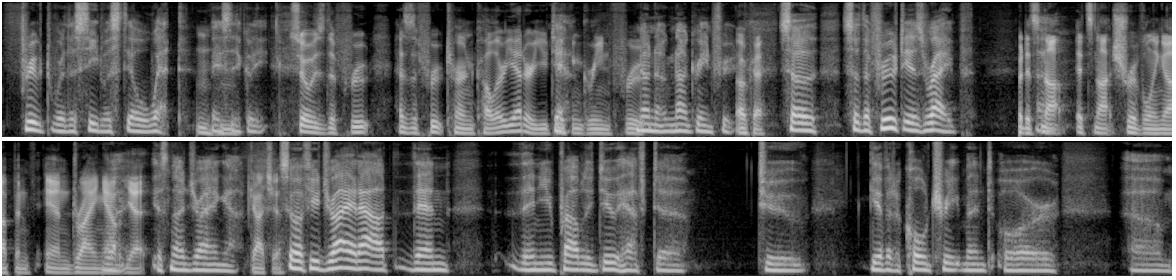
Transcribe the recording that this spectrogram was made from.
fruit where the seed was still wet, basically. So is the fruit has the fruit turned color yet, or are you Yeah. taking green fruit? No, no, not green fruit. Okay, So, so the fruit is ripe. but it's not it's not shriveling up and and drying out yet. It's not drying out. Gotcha. So if you dry it out, then then you probably do have to to give it a cold treatment or um,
